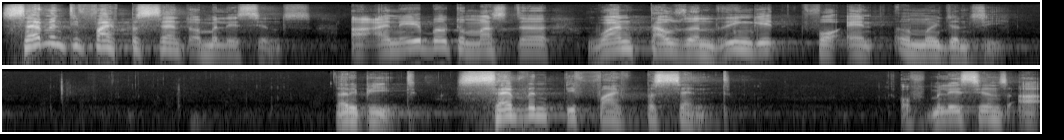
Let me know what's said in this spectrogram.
75% of Malaysians are unable to muster 1,000 ringgit for an emergency. I repeat, 75% of Malaysians are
